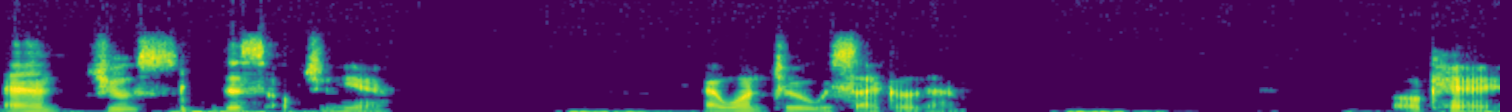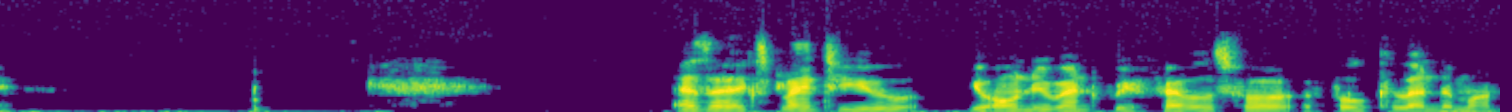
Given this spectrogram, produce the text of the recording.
and choose this option here. I want to recycle them. Okay. As I explained to you, you only rent referrals for a full calendar month.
